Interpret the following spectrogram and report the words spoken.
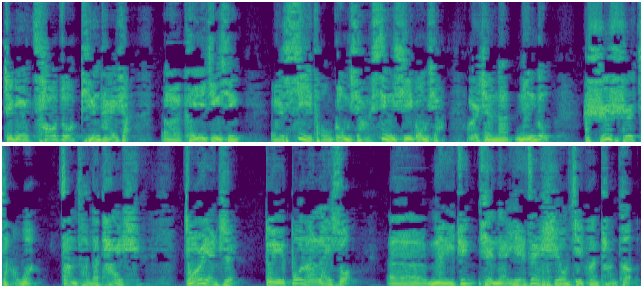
这个操作平台上，呃，可以进行呃系统共享、信息共享，而且呢，能够实时掌握战场的态势。总而言之，对波兰来说，呃，美军现在也在使用这款坦克，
